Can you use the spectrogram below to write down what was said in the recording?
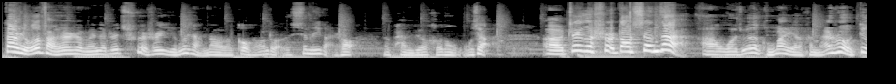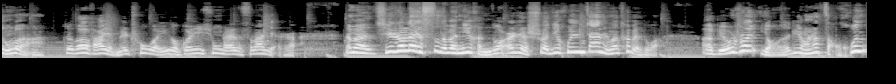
但是有的法院认为呢，这确实影响到了购房者的心理感受，那判决合同无效。啊，这个事儿到现在啊，我觉得恐怕也很难说有定论啊。最高法也没出过一个关于凶宅的司法解释。那么其实类似的问题很多，而且涉及婚姻家庭的特别多啊。比如说有的地方他早婚，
